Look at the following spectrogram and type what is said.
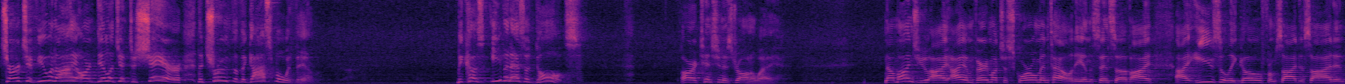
church, if you and I aren't diligent to share the truth of the gospel with them? Because even as adults, our attention is drawn away. Now, mind you, I, I am very much a squirrel mentality in the sense of I, I easily go from side to side and,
